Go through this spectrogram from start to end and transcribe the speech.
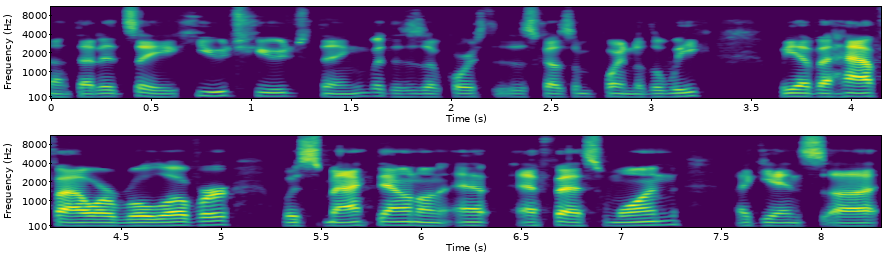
Not that it's a huge huge thing but this is of course the discussion point of the week. We have a half hour rollover with smackdown on F- fs1 against uh,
